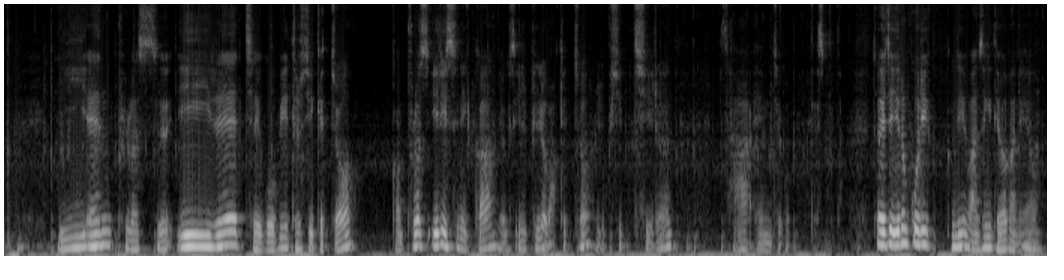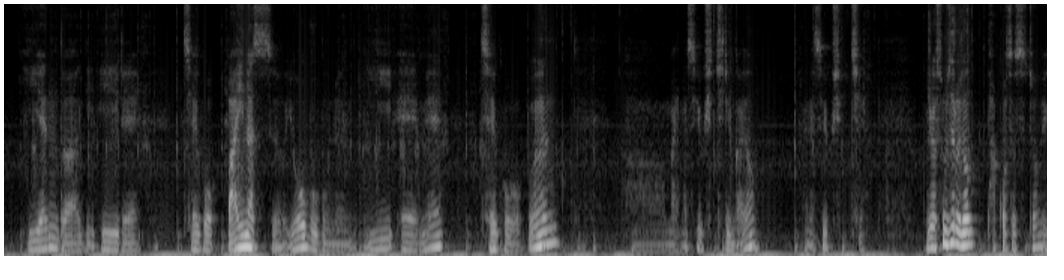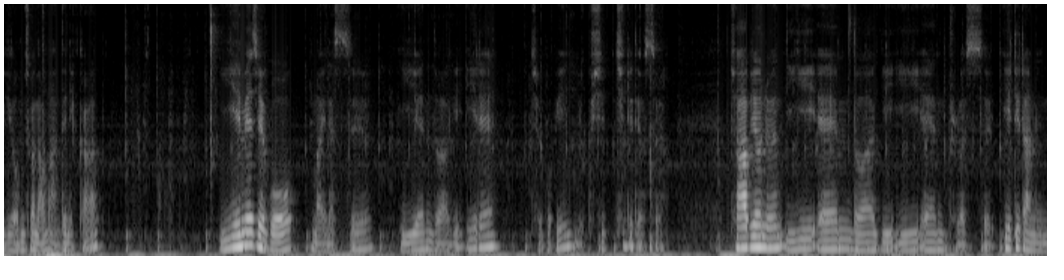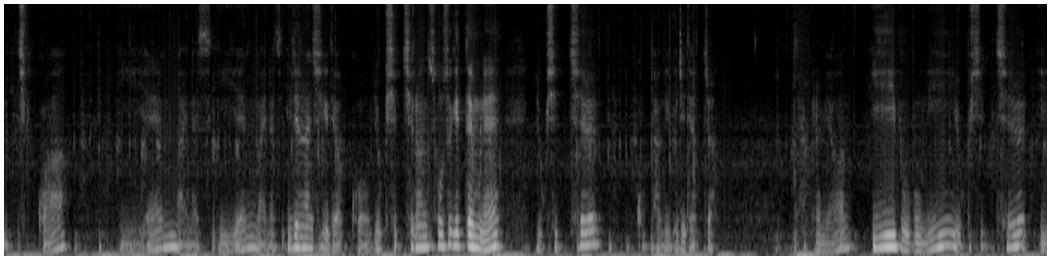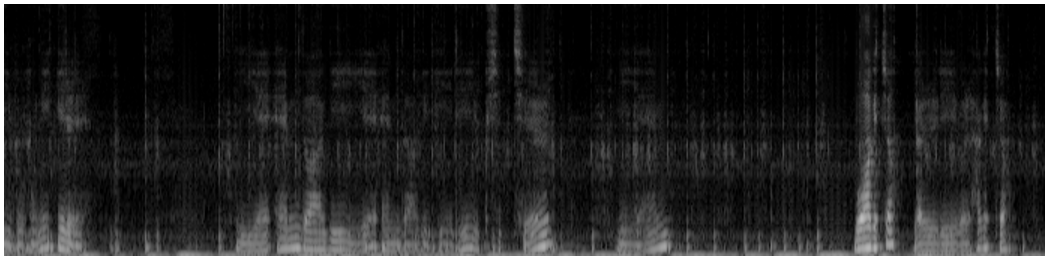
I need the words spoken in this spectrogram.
2n 플러스 1의 제곱이 될 수 있겠죠. 그럼 플러스 1이 있으니까 여기서 1 빌려 왔겠죠. 67은 4m 제곱 됐습니다. 자 이제 이런 꼴이 굉장히 완성이 되어 가네요. 2n 더하기 1의 제곱 마이너스 요 부분은 2m의 제곱은 어, 마이너스 67인가요? 마이너스 67 우리가 순서를 좀 바꿔서 쓰죠. 여기가 음수가 나오면 안 되니까 2m의 제곱 마이너스 2n 더하기 1의 제곱이 67이 되었어요. 좌변은 2m 더하기 2n 플러스 1이라는 식과 2m 마이너스 2n 마이너스 1이라는 식이 되었고 67은 소수기 때문에 67 곱하기 1이 되었죠. 자 그러면 이 부분이 67, 이 부분이 1 2의 m 더하기 2의 n 더하기 1이 67 2m 뭐 하겠죠? 연립을 하겠죠.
